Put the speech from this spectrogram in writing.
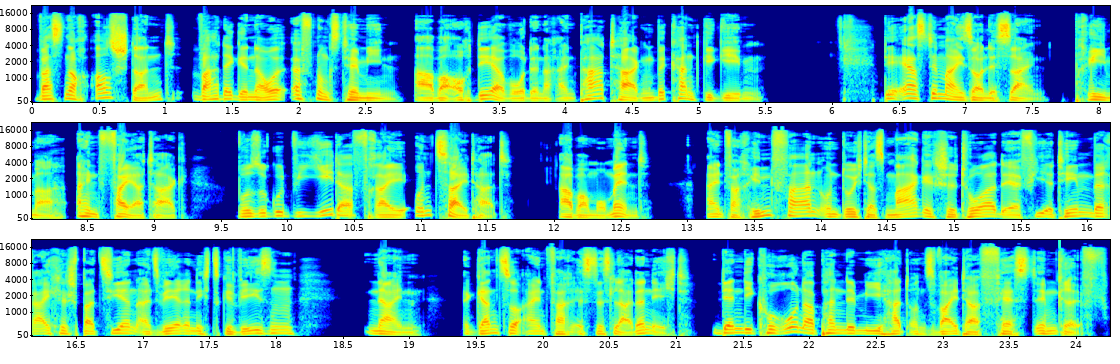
Was noch ausstand, war der genaue Öffnungstermin, aber auch der wurde nach ein paar Tagen bekannt gegeben. Der 1. Mai soll es sein. Prima, ein Feiertag, wo so gut wie jeder frei und Zeit hat. Aber Moment. Einfach hinfahren und durch das magische Tor der vier Themenbereiche spazieren, als wäre nichts gewesen? Nein, ganz so einfach ist es leider nicht. Denn die Corona-Pandemie hat uns weiter fest im Griff.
